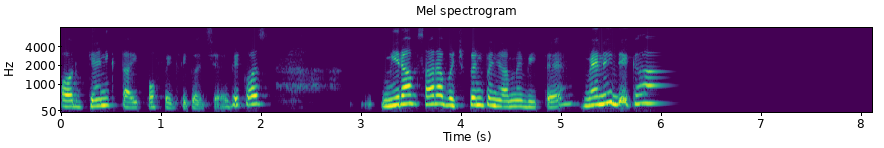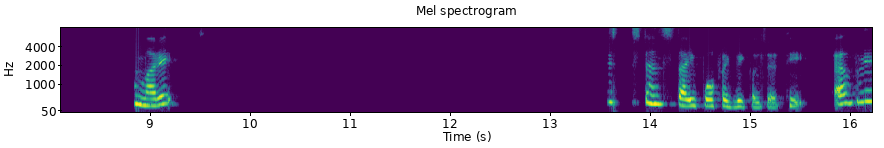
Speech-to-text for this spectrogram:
organic type of agriculture because मेरा सारा बचपन पंजाब में बीता है मैंने देखा हमारे type of agriculture थी every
